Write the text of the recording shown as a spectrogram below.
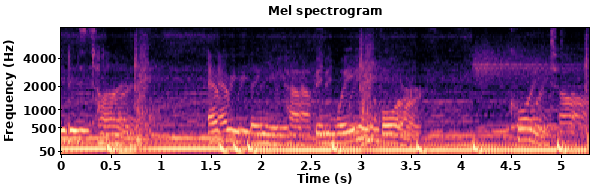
It is time. Everything you have been waiting for. Coin talk.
